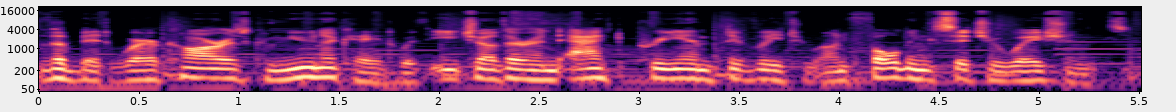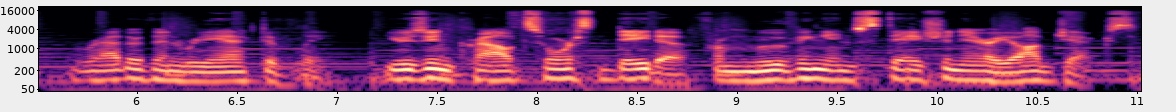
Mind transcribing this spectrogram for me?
the bit where cars communicate with each other and act preemptively to unfolding situations, rather than reactively, using crowdsourced data from moving and stationary objects.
